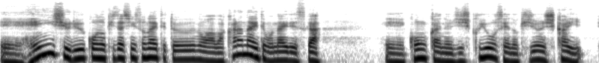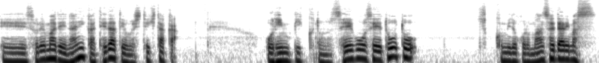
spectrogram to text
えー変異種流行の兆しに備えてというのはわからないでもないですが、えー今回の自粛要請の基準しかり、えーそれまで何か手立てをしてきたか、オリンピックとの整合性等々、突っ込みどころ満載であります。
